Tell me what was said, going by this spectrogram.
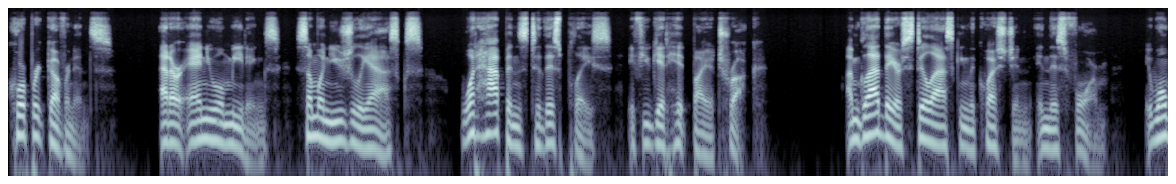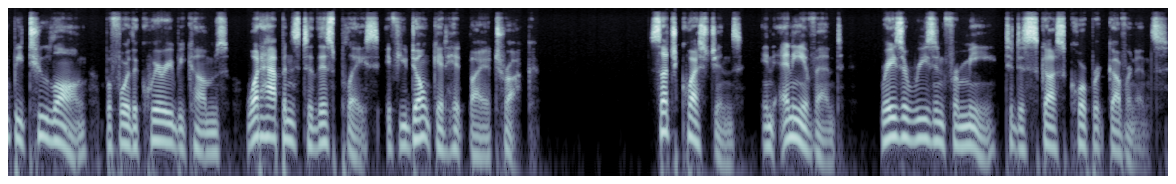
Corporate governance. At our annual meetings, someone usually asks, What happens to this place if you get hit by a truck? I'm glad they are still asking the question in this form. It won't be too long before the query becomes, What happens to this place if you don't get hit by a truck? Such questions, in any event, raise a reason for me to discuss corporate governance,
